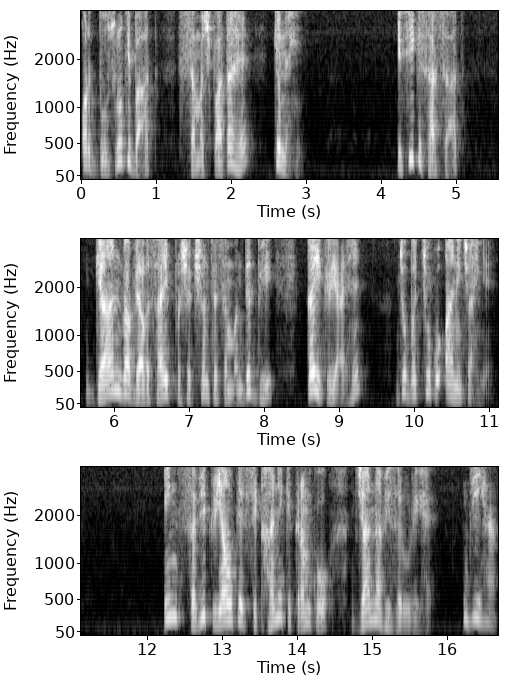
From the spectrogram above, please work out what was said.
और दूसरों की बात समझ पाता है कि नहीं? इसी के साथ साथ ज्ञान व व्यावसायिक प्रशिक्षण से संबंधित भी कई क्रियाएँ हैं। जो बच्चों को आनी चाहिए। इन सभी क्रियाओं के सिखाने के क्रम को जानना भी ज़रूरी है। जी हाँ,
